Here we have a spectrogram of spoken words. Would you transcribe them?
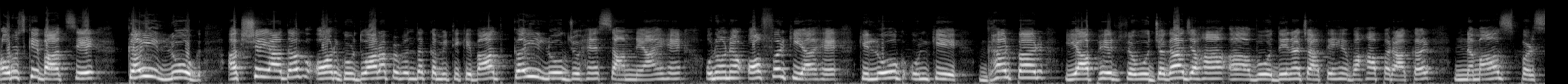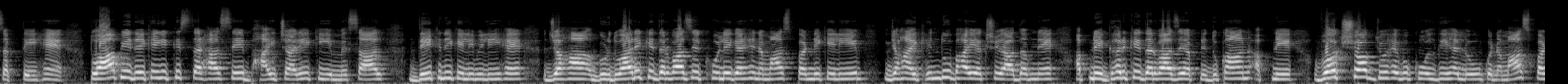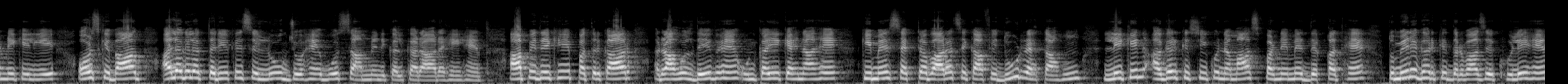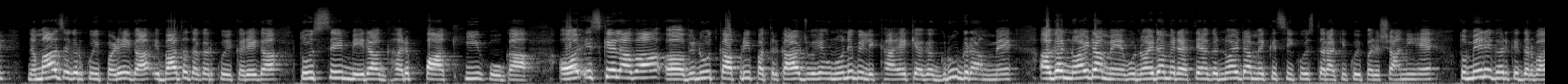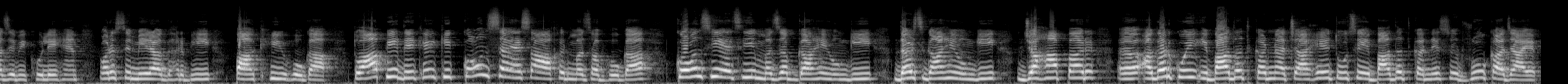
और उसके बाद से कई लोग, अक्षय यादव और गुरुद्वारा प्रबंधक कमेटी के बाद कई लोग जो हैं सामने आए हैं। उन्होंने ऑफ़र किया है कि लोग उनके घर पर या फिर वो जगह जहाँ वो देना चाहते हैं, वहाँ पर आकर नमाज़ पढ़ सकते हैं। तो आप ये देखें कि किस तरह से भाईचारे की मिसाल देखने के लिए मिली है, जहाँ गुरुद्वारे के दरवाजे खोले गए हैं नमाज़ पढ़ने के लिए, जहाँ एक हिंदू भाई अक्षय यादव ने अपने घर के दरवाजे, अपने दुकान, अपने वर्कशॉप जो है वो खोल दी है लोगों को नमाज़ पढ़ने के लिए और उसके बाद अलग अलग तरीके से लोग जो हैं वो सामने निकल कर आ रहे हैं। आप ये देखें, पत्रकार राहुल देव हैं, उनका ये कहना है कि मैं सेक्टर बारह से काफ़ी दूर रहता हूँ, लेकिन अगर किसी को नमाज़ पढ़ने में दिक्कत है तो मेरे घर के दरवाजे खुले हैं। नमाज़ अगर कोई पढ़ेगा, इबादत अगर कोई करेगा तो उससे मेरा घर पाक ही होगा। और इसके अलावा विनोद कापड़ी, पत्रकार जो है, उन्होंने भी लिखा है कि अगर गुरुग्राम में, अगर नोएडा में, वो नोएडा में रहते हैं, अगर नोएडा में किसी को इस तरह की कोई परेशानी है तो मेरे घर के दरवाजे भी खुले हैं और इससे मेरा घर भी पाक ही होगा। तो आप ये देखें कि कौन सा ऐसा आखिर मज़हब होगा, कौन सी ऐसी मज़हब गाहें होंगी दर्स गाहें होंगी, जहाँ पर अगर कोई इबादत करना चाहे तो उसे इबादत करने से रोका जाए।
